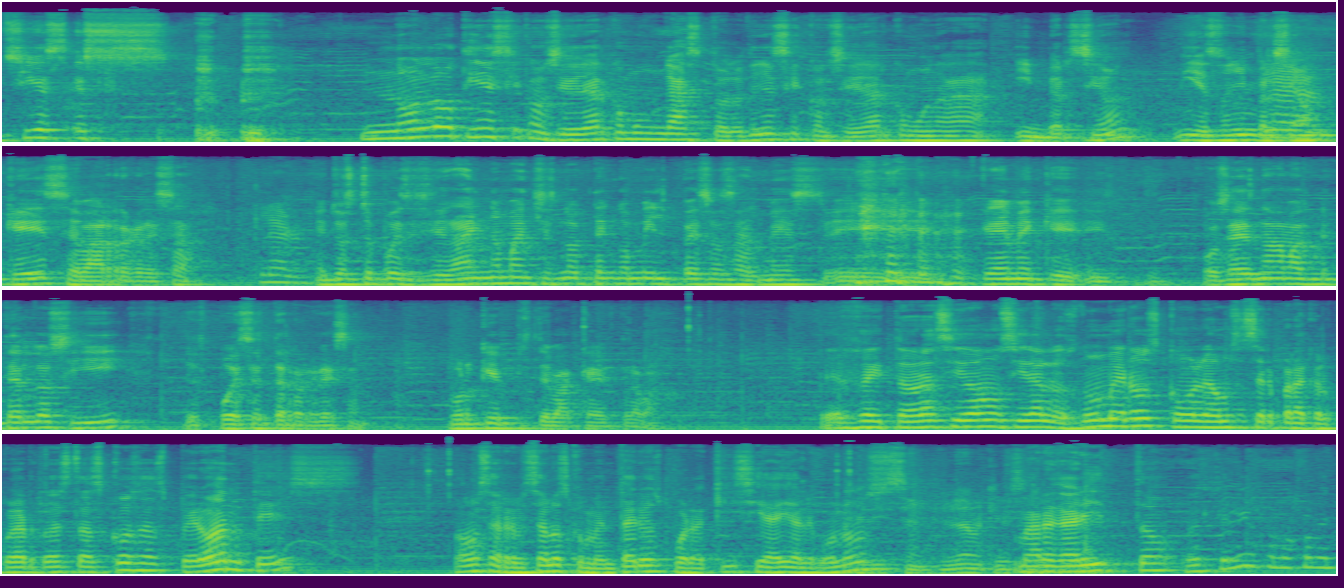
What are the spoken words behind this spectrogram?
Sí, es, es... No lo tienes que considerar como un gasto, lo tienes que considerar como una inversión y es una inversión Claro. que se va a regresar. Claro. Entonces tú puedes decir, ay, no manches, no tengo mil pesos al mes. eh, créeme que, eh, o sea, es nada más meterlos y después se te regresan. Porque pues, te va a caer trabajo. Perfecto, ahora sí vamos a ir a los números, cómo le vamos a hacer para calcular todas estas cosas, pero antes vamos a revisar los comentarios por aquí si hay ¿Qué algunos. dicen? Margarito, el teléfono, joven.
